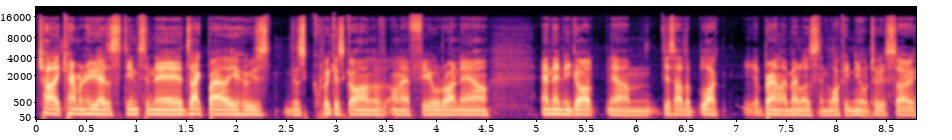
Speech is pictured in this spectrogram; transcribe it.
Charlie Cameron who has stints in there. Zac Bailey who's the quickest guy on, the, on our field right now, and then you got um just other like Brownlow medalist and Lachie Neale too. So.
